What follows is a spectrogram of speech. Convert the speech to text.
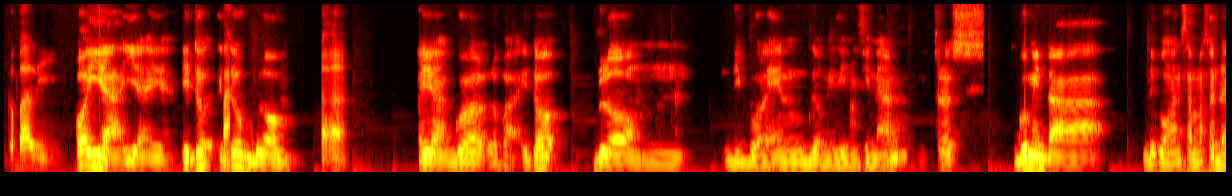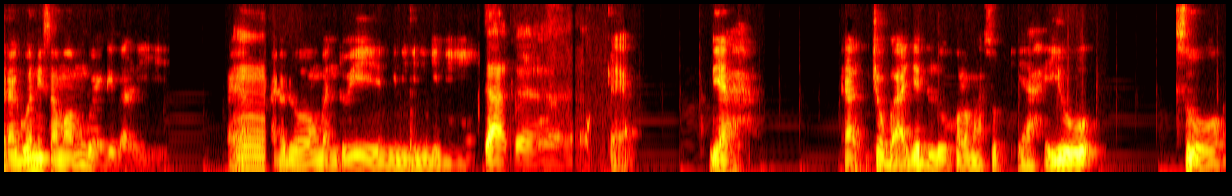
ke Bali. Oh iya iya iya. Itu Nah. itu belum. Heeh. Oh iya, gue lupa. Itu belum dibolehin, belum izin-izinan. Terus gue minta dukungan sama saudara gue nih sama om gue yang di Bali. Kayak, Hmm. ayo dong bantuin gini gini gini. Jaga. Kayak dia kayak, coba aja dulu kalau masuk ya yuk. So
